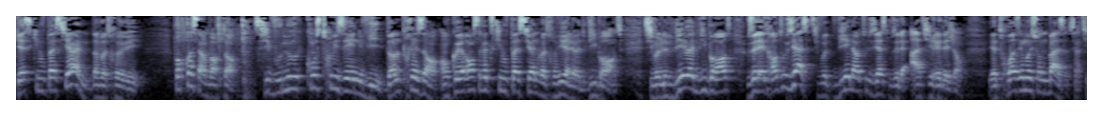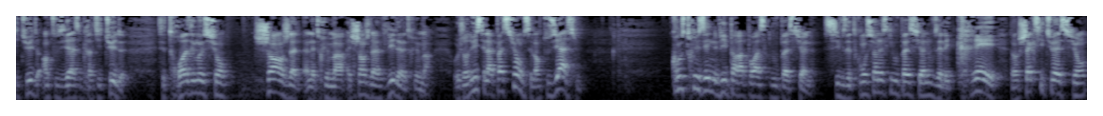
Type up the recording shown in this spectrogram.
Qu'est-ce qui vous passionne dans votre vie? Pourquoi c'est important Si vous nous construisez une vie dans le présent, en cohérence avec ce qui vous passionne, votre vie elle va être vibrante. Si votre vie va être vibrante, vous allez être enthousiaste. Si votre vie est enthousiaste, vous allez attirer des gens. Il y a trois émotions de base certitude, enthousiasme, gratitude. Ces trois émotions changent un être humain et changent la vie d'un être humain. Aujourd'hui, c'est la passion, c'est l'enthousiasme. Construisez une vie par rapport à ce qui vous passionne. Si vous êtes conscient de ce qui vous passionne, vous allez créer dans chaque situation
